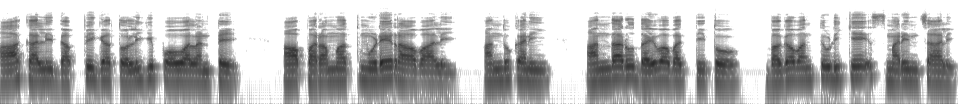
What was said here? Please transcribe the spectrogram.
ఆకలి దప్పిగా తొలగిపోవాలంటే ఆ పరమాత్ముడే రావాలి. అందుకని అందరూ దైవభక్తితో భగవంతుడికే స్మరించాలి.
